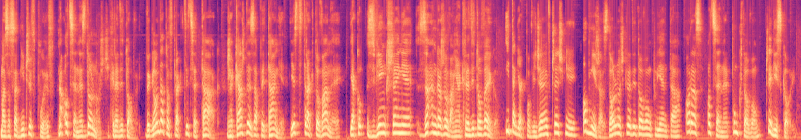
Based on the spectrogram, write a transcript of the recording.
ma zasadniczy wpływ na ocenę zdolności kredytowej. Wygląda to w praktyce tak, że każde zapytanie jest traktowane jako zwiększenie zaangażowania kredytowego. I tak jak powiedziałem wcześniej, obniża zdolność kredytową klienta oraz ocenę punktową, czyli scoring.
